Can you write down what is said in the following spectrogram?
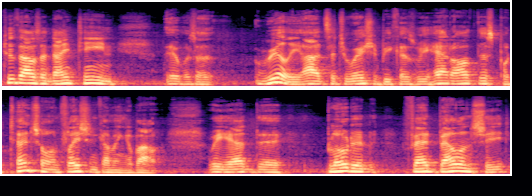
2019, it was a really odd situation because we had all this potential inflation coming about. We had the bloated Fed balance sheet,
